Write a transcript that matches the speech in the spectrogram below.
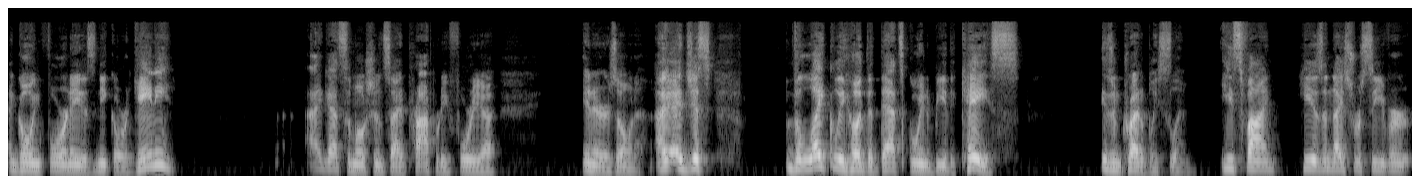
and going four and eight is Nico Ragaini, I got some Oceanside property for you in Arizona. I, I just the likelihood that that's going to be the case is incredibly slim. He's fine. He is a nice receiver.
